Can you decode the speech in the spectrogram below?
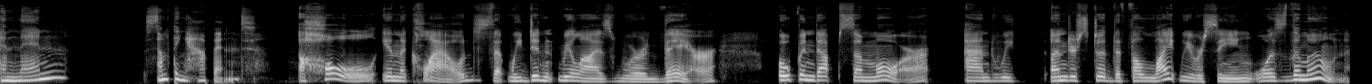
and then something happened. A hole in the clouds that we didn't realize were there opened up some more, and we understood that the light we were seeing was the moon.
